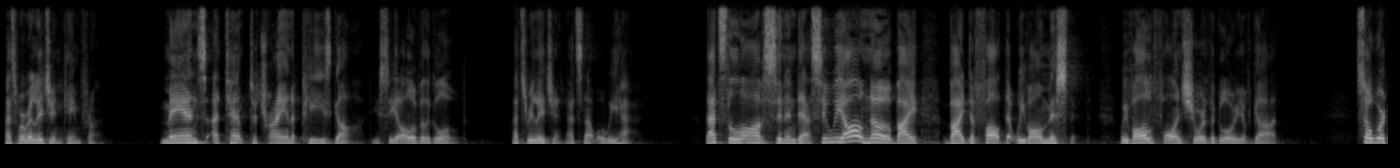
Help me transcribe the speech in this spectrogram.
That's where religion came from. Man's attempt to try and appease God. You see it all over the globe. That's religion. That's not what we have. That's the law of sin and death. See, we all know by, by default that we've all missed it. We've all fallen short of the glory of God. So we're,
